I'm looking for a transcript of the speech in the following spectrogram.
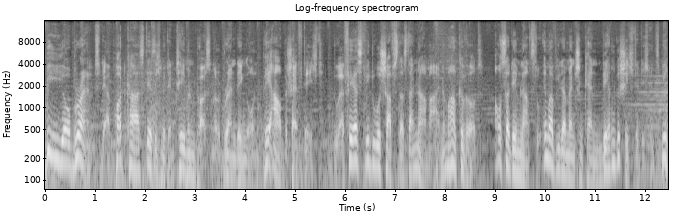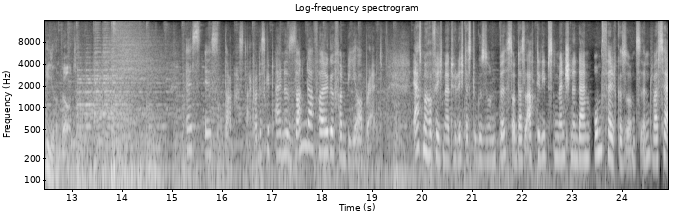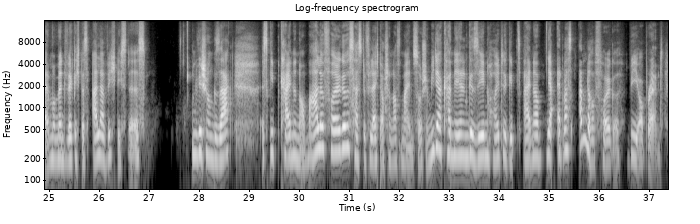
Be Your Brand, der Podcast, der sich mit den Themen Personal Branding und PR beschäftigt. Du erfährst, wie du es schaffst, dass dein Name eine Marke wird. Außerdem lernst du immer wieder Menschen kennen, deren Geschichte dich inspirieren wird. Es ist Donnerstag und es gibt eine Sonderfolge von Be Your Brand. Erstmal hoffe ich natürlich, dass du gesund bist und dass auch die liebsten Menschen in deinem Umfeld gesund sind, was ja im Moment wirklich das Allerwichtigste ist. Und wie schon gesagt, es gibt keine normale Folge. Das hast du vielleicht auch schon auf meinen Social Media Kanälen gesehen. Heute gibt es eine, ja, etwas andere Folge, Be Your Brand.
